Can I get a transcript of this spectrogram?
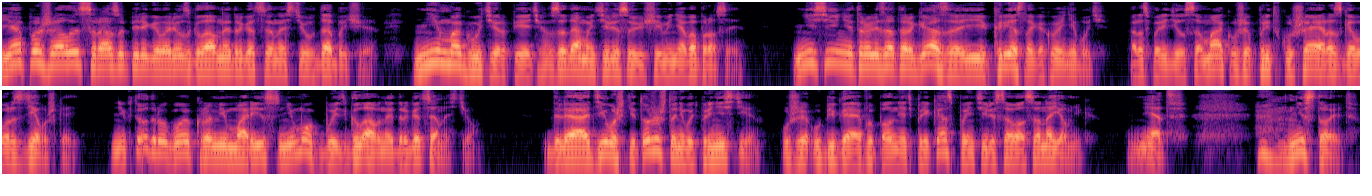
Я, пожалуй, сразу переговорю с главной драгоценностью в добыче. Не могу терпеть, задам интересующие меня вопросы. Неси нейтрализатор газа и кресло какое-нибудь, распорядился Мак, уже предвкушая разговор с девушкой. Никто другой, кроме Марис, не мог быть главной драгоценностью. Для девушки тоже что-нибудь принести? Уже убегая выполнять приказ, поинтересовался наемник. Нет, не стоит.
